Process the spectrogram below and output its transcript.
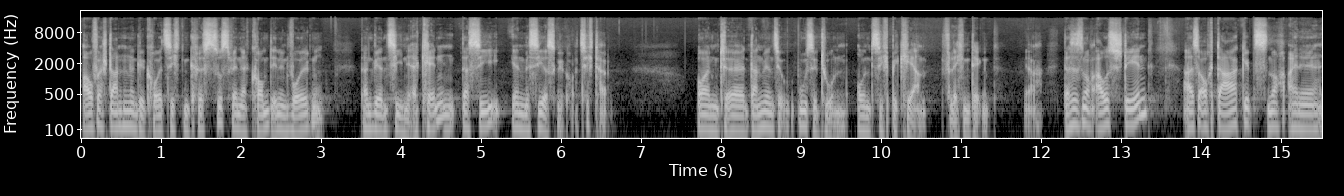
auferstandenen, gekreuzigten Christus, wenn er kommt in den Wolken. Dann werden sie ihn erkennen, dass sie ihren Messias gekreuzigt haben. Und äh, dann werden sie Buße tun und sich bekehren, flächendeckend. Ja. Das ist noch ausstehend. Also auch da gibt es noch eine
